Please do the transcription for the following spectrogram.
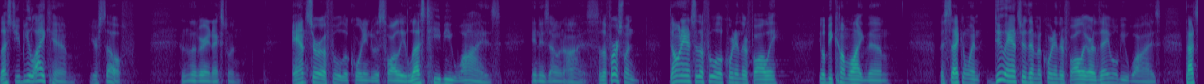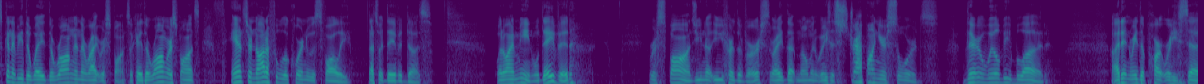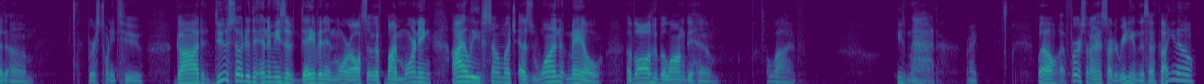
lest you be like him yourself. And then the very next one Answer a fool according to his folly, lest he be wise in his own eyes. So the first one, don't answer the fool according to their folly. You'll become like them. The second one, do answer them according to their folly, or they will be wise. That's going to be the way, the wrong and the right response. Okay, the wrong response, answer not a fool according to his folly. That's what David does. What do I mean? Well, David responds. You know, you heard the verse, right? That moment where he says, "Strap on your swords. There will be blood." I didn't read the part where he said, um, verse 22. God, do so to the enemies of David and more also, if by morning I leave so much as one male of all who belong to him alive. He's mad, right? Well, at first, when I started reading this, I thought, you know,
